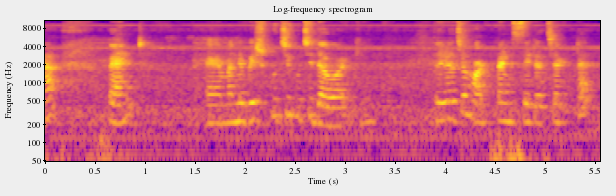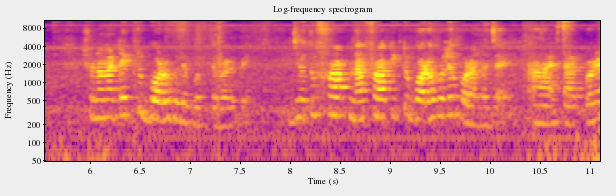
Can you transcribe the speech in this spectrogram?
না প্যান্ট মানে বেশ কুচি কুচি দেওয়া আর কি। তো এটা হচ্ছে হট প্যান্ট সেট আছে একটা। সোনামাটা একটু বড় হলে পরতে পারবে। যেহেতু ফ্রক না ফ্রক একটু বড় হলেও পরানো যায়। আর তারপরে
